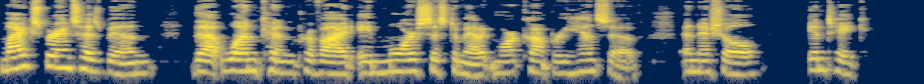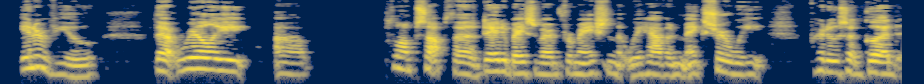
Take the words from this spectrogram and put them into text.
my experience has been that one can provide a more systematic, more comprehensive initial intake interview that really uh, plumps up the database of information that we have and makes sure we produce a good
